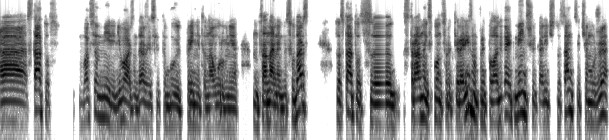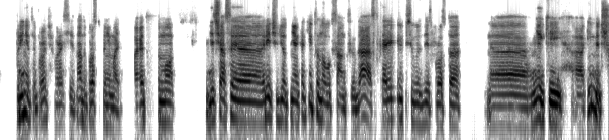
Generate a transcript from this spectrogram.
э, статус во всем мире, неважно, даже если это будет принято на уровне национальных государств, то статус э, страны спонсора терроризма предполагает меньшее количество санкций, чем уже приняты против России. надо просто понимать. Поэтому здесь сейчас э, речь идет не о каких-то новых санкциях, да, а скорее всего здесь просто э, некий э, имидж,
